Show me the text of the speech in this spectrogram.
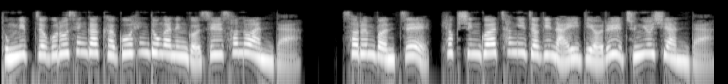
독립적으로 생각하고 행동하는 것을 선호한다. 서른 번째, 혁신과 창의적인 아이디어를 중요시한다.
